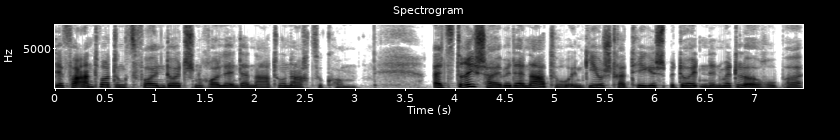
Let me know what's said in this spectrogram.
der verantwortungsvollen deutschen Rolle in der NATO nachzukommen. Als Drehscheibe der NATO im geostrategisch bedeutenden Mitteleuropa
